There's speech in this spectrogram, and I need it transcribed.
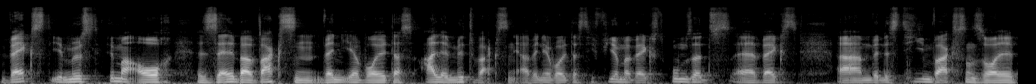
wächst, ihr müsst immer auch selber wachsen, wenn ihr wollt, dass alle mitwachsen. Ja, wenn ihr wollt, dass die Firma wächst, Umsatz äh, wächst, ähm, wenn das Team wachsen soll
